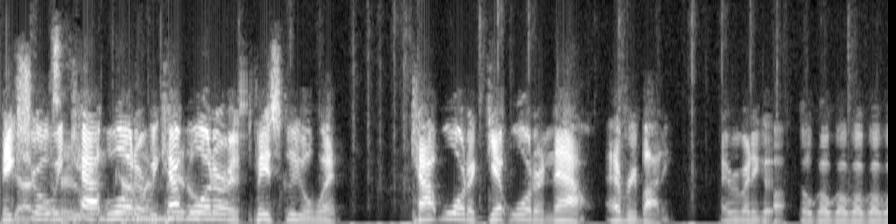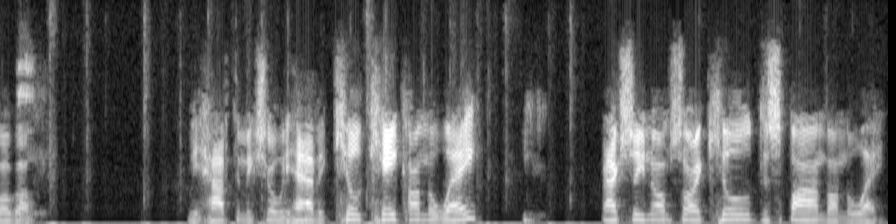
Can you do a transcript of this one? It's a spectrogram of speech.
Make Got sure we cap water. We cap middle. water. It's basically a win. Cap water. Get water now. Everybody. Everybody go. Go. Go. Go. Go. Go. Go. Go. We have to make sure we have it. Kill cake on the way. Actually, no. I'm sorry. Kill Despond on the way.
